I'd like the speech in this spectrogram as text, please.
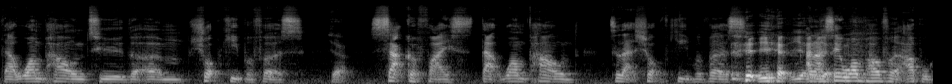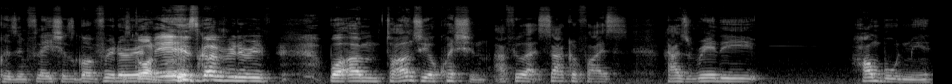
that one pound to the um, shopkeeper first. yeah Sacrifice that one pound to that shopkeeper first. yeah yeah and I say one pound for an apple because inflation's gone through the it's roof. Gone, it's gone through the roof. But um, to answer your question, I feel like sacrifice has really humbled me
